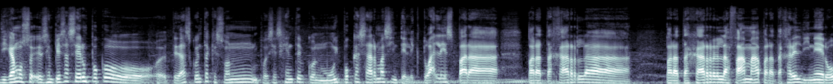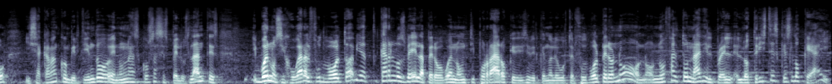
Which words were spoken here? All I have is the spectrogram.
digamos, eh, se empieza a hacer un poco, eh, te das cuenta que son, pues es gente con muy pocas armas intelectuales para, para atajar la para atajar la fama, para atajar el dinero, y se acaban convirtiendo en unas cosas espeluznantes. Y bueno, si jugar al fútbol, todavía Carlos Vela, pero bueno, un tipo raro que dice que no le gusta el fútbol, pero no, no, no faltó nadie. El- el- lo triste es que es lo que hay.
